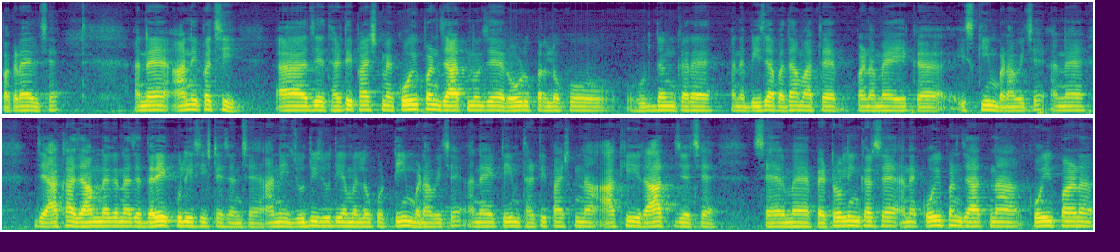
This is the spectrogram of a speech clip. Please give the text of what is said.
પકડાયેલ છે. અને આની પછી જે થર્ટી ફર્સ્ટમાં કોઈ પણ જાતનું જે રોડ ઉપર લોકો હુડદંગ કરે અને બીજા બધા માટે પણ અમે એક સ્કીમ બનાવી છે અને જે આખા જામનગરના જે દરેક પોલીસ સ્ટેશન છે, આની જુદી જુદી અમે લોકો ટીમ બનાવી છે અને એ ટીમ થર્ટી ફર્સ્ટના આખી રાત જે છે, શહેરમાં પેટ્રોલિંગ કરશે અને કોઈ પણ જાતના કોઈ પણ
